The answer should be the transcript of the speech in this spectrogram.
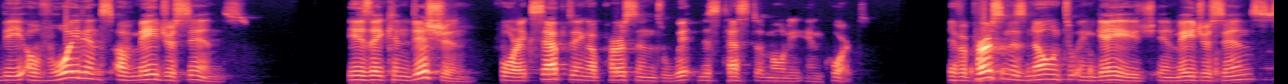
the avoidance of major sins is a condition for accepting a person's witness testimony in court. If a person is known to engage in major sins,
